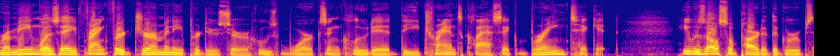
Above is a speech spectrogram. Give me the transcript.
Ramin was a Frankfurt, Germany producer whose works included the trance classic Brain Ticket he was also part of the groups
